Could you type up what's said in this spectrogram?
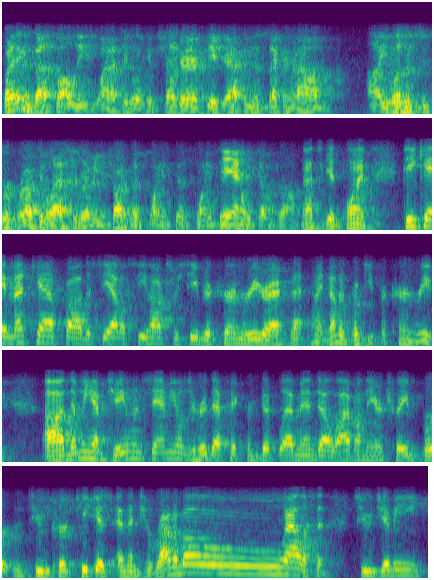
But I think in best ball leagues, why not take a look at Chark? Sure. They, drafted him in the second round. Uh, he wasn't super productive last year, but I mean, you're talking the 25th, 26th, Yeah. 27th round. That's a good point. DK Metcalf, uh, the Seattle Seahawks receiver to Kern Reeve. After that, Why, another rookie for Kern Reeve. Uh, then we have Jaylen Samuels. You heard that pick from Biplab Mandal live on the air. Trey Burton to Kurt Kuekes, and then Geronimo Allison to Jimmy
